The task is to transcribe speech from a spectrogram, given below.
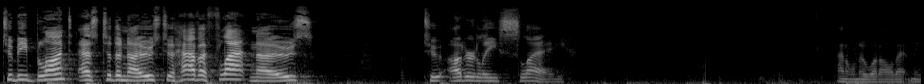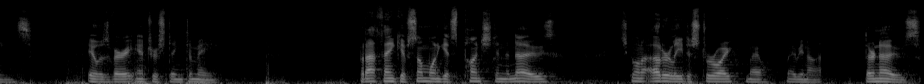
to be blunt as to the nose, to have a flat nose, to utterly slay. I don't know what all that means. It was very interesting to me. But I think if someone gets punched in the nose, it's going to utterly destroy, well, maybe not, their nose.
